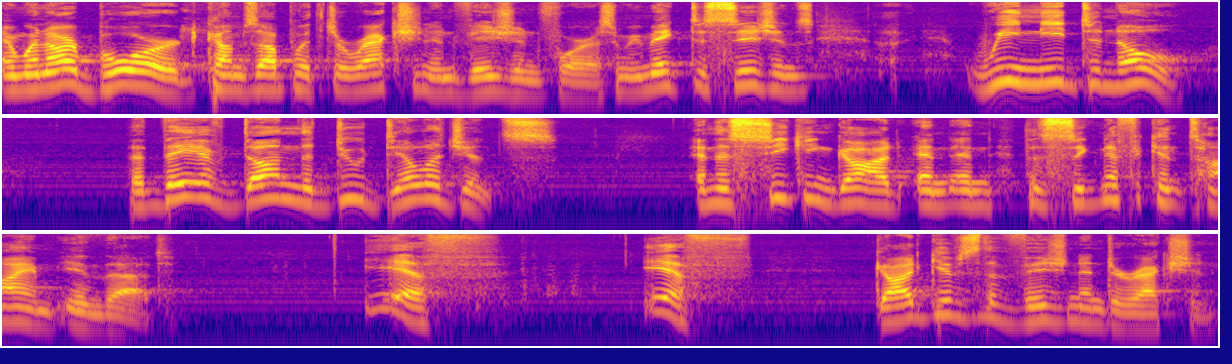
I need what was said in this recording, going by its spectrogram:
And when our board comes up with direction and vision for us and we make decisions, we need to know that they have done the due diligence and the seeking God and, and the significant time in that. If, if God gives the vision and direction,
